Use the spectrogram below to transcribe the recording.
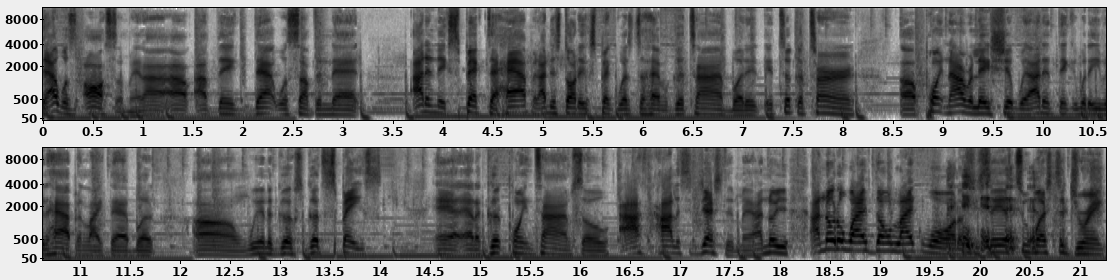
that was awesome, man. I, I I think that was something that I didn't expect to happen. I just thought to expect was to have a good time, but it, it took a turn, a point in our relationship where I didn't think it would even happen like that. But um, we're in a good good space and at a good point in time. So I highly suggest it, man. I know you. I know the wife don't like water. She says too much to drink,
